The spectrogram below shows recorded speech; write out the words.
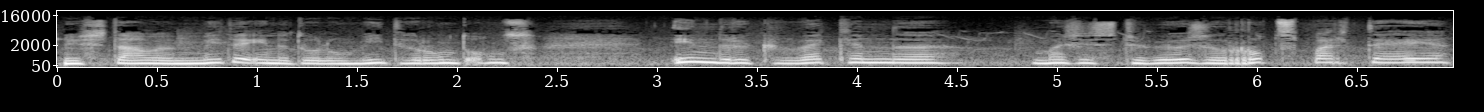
Nu staan we midden in de Dolomiet rond ons. Indrukwekkende, majestueuze rotspartijen.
